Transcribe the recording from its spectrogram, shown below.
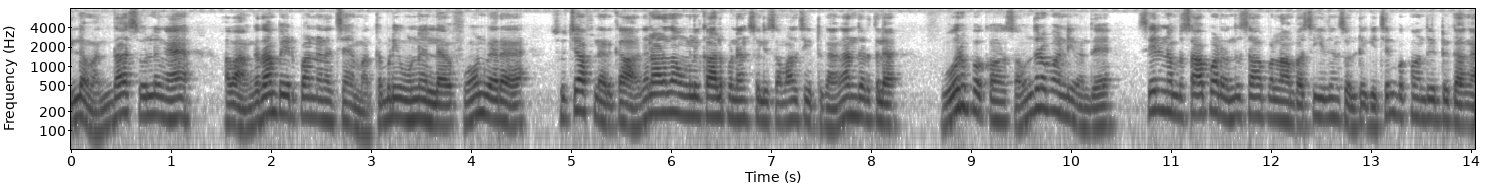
இல்லை வந்தால் சொல்லுங்கள் அவள் அங்கே தான் போயிருப்பான்னு நினச்சேன். மற்றபடி ஒன்றும் இல்லை. ஃபோன் வேறு சுவிட்ச் ஆஃபில் இருக்கா? அதனால தான் உங்களுக்கு கால் பண்ணேன்னு சொல்லி சமாளிச்சிட்டு இருக்காங்க. அந்த இடத்துல ஒரு பக்கம் சவுந்தரபாண்டி வந்து சரி நம்ம சாப்பாடு வந்து சாப்பிட்லாம் பசிக்குதுன்னு சொல்லிட்டு கிச்சன் பக்கம் வந்துகிட்டு இருக்காங்க.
